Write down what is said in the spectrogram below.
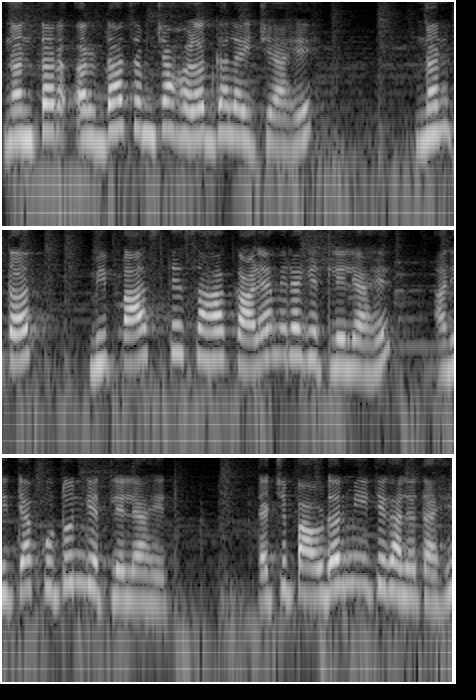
नंतर अर्धा चमचा हळद घालायची आहे. नंतर मी पाच ते सहा काळ्या मिऱ्या घेतलेल्या आहेत आणि त्या कुटून घेतलेल्या आहेत. त्याची पावडर मी इथे घालत आहे.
